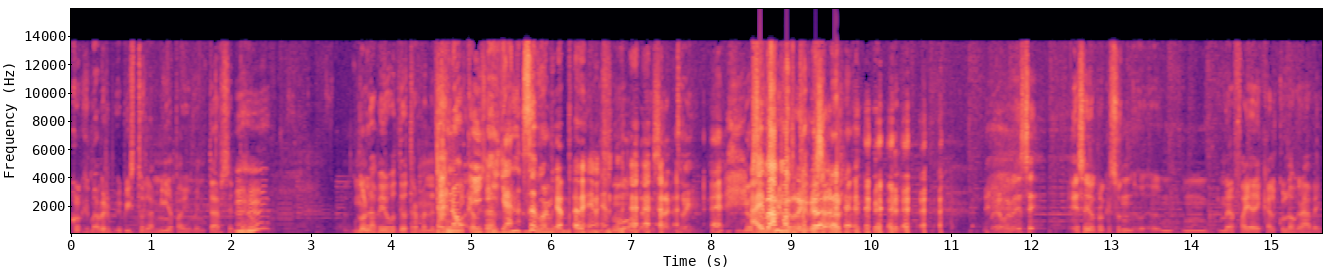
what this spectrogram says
creo que me haber visto la mía pavimentarse pero no la veo de otra manera. Ah, no, y, ya no se volvió a pavimentar. No, exacto. Ahí vamos. pero bueno, ese, ese yo creo que es una falla de cálculo grave.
